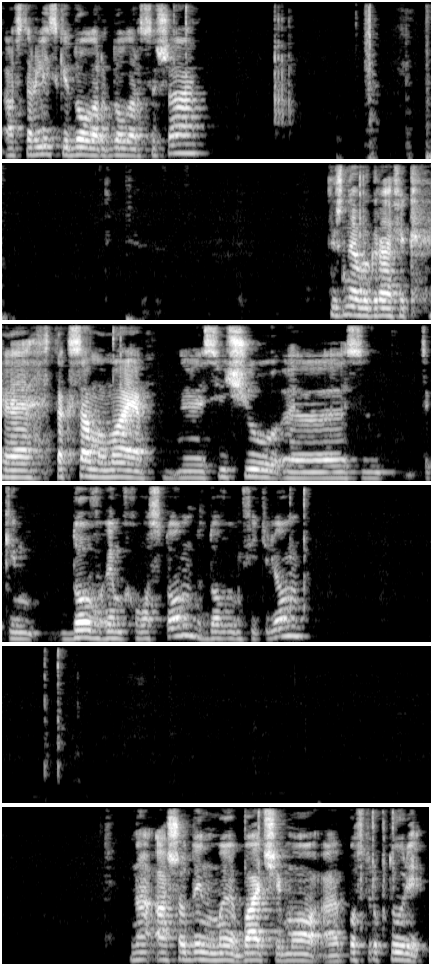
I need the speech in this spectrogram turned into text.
Австралійський долар, долар США. Тижневий графік е, так само має свічу таким довгим хвостом, з довгим фітільом. На H1 ми бачимо е, по структурі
